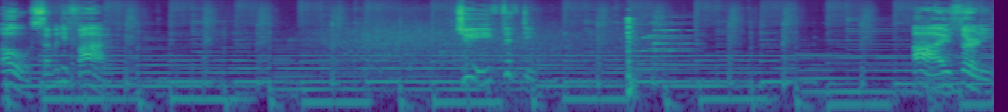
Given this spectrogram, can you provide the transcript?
O 75 G50 I 30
